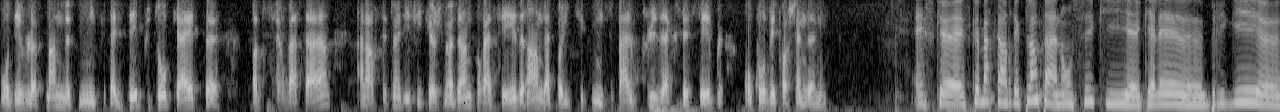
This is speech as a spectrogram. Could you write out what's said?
au développement de notre municipalité plutôt qu'être euh, observateurs. Alors, c'est un défi que je me donne pour essayer de rendre la politique municipale plus accessible au cours des prochaines années. Est-ce que, est-ce que Marc-André Plante a annoncé qu'il, euh, allait euh, briguer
